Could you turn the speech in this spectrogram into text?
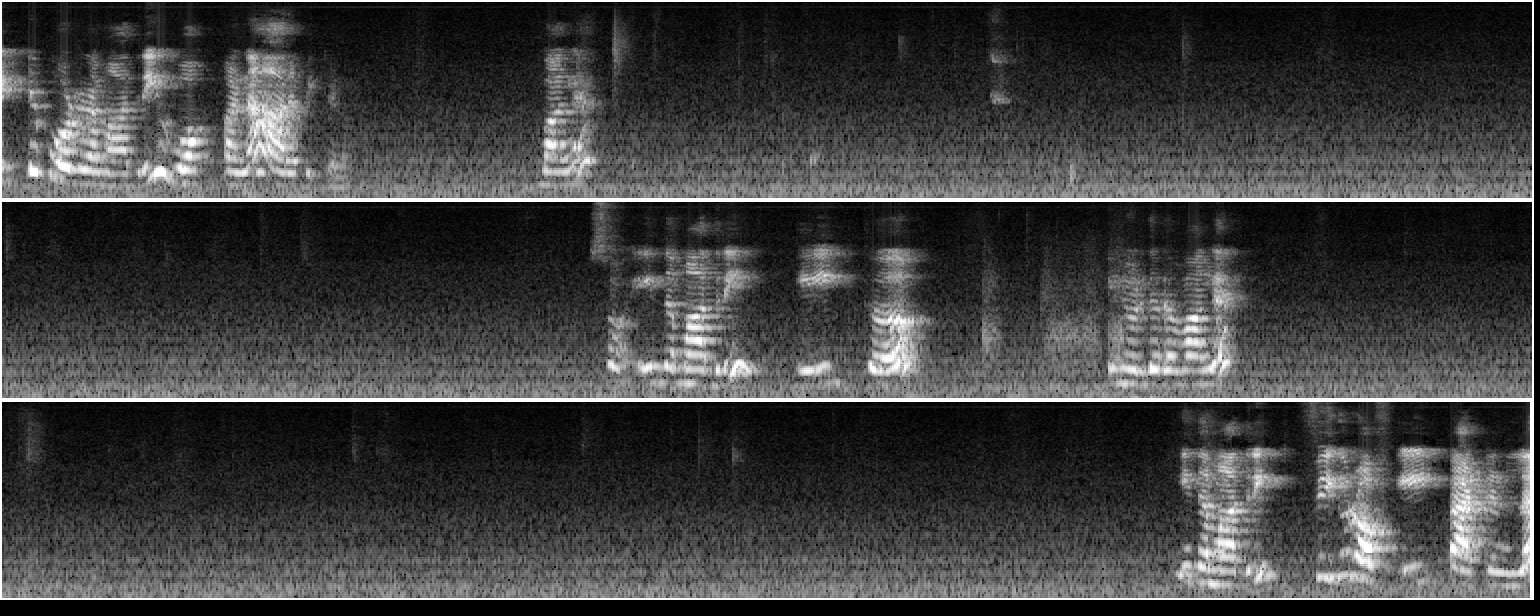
எட்டு போடுற மாதிரி வாக் பண்ண ஆரம்பிக்கணும். வாங்க. ஸோ இந்த மாதிரி எயிட் கர்வ் இன்னொரு தடவை வாங்க. இந்த மாதிரி ஃபிகர் ஆஃப் எயிட் பேட்டர்ன்ல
